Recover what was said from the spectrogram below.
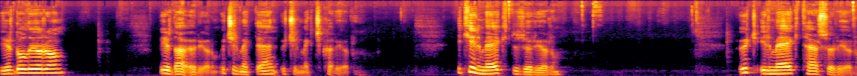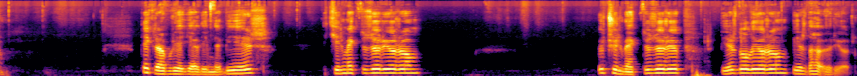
Bir doluyorum. Bir daha örüyorum. Üç ilmekten üç ilmek çıkarıyorum. İki ilmek düz örüyorum. 3 ilmek ters örüyorum. Tekrar buraya geldiğimde 1 2 ilmek düz örüyorum. 3 ilmek düz örüp bir doluyorum, bir daha örüyorum.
